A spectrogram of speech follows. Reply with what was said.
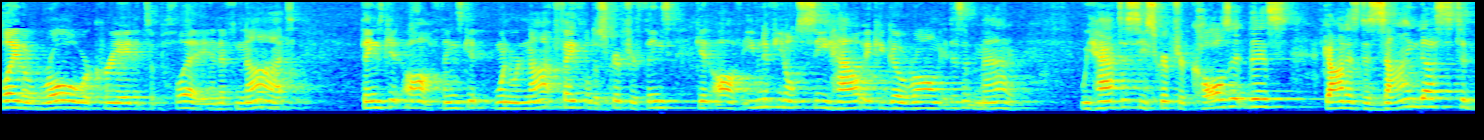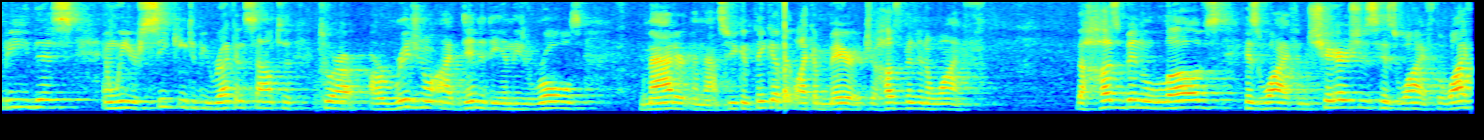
play the role we're created to play. And if not, Things get off. Things get, when we're not faithful to Scripture, things get off. Even if you don't see how it could go wrong, it doesn't matter. We have to see Scripture calls it this. God has designed us to be this, and we are seeking to be reconciled to, to our, our original identity, and these roles matter in that. So you can think of it like a marriage, a husband and a wife. The husband loves his wife and cherishes his wife. The wife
